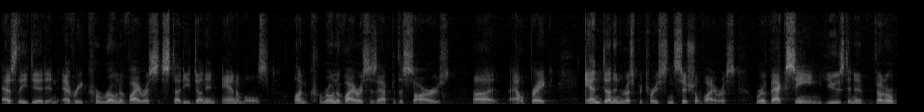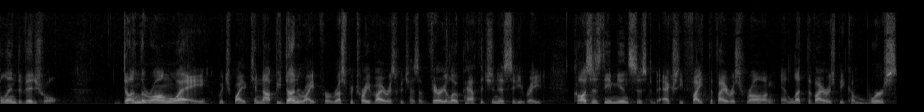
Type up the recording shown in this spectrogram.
as they did in every coronavirus study done in animals on coronaviruses after the SARS uh, outbreak, and done in respiratory syncytial virus, where a vaccine used in a vulnerable individual done the wrong way, which why it cannot be done right for a respiratory virus which has a very low pathogenicity rate, causes the immune system to actually fight the virus wrong and let the virus become worse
